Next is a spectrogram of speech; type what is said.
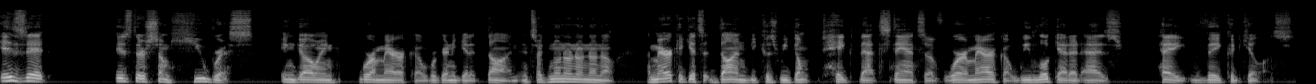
Is it, is there some hubris in going, we're America, we're going to get it done? It's like, no, no, no, no, no. America gets it done because we don't take that stance of we're America. We look at it as, hey, they could kill us.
